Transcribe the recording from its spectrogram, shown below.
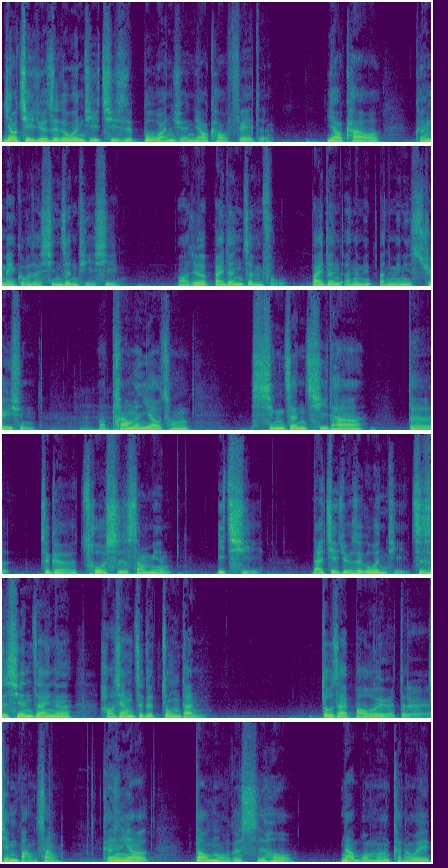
要解决这个问题，其实不完全要靠 Fed，要靠可能美国的行政体系啊，就是拜登政府、拜登 administration 啊，他们要从行政其他的这个措施上面一起来解决这个问题。只是现在呢，好像这个重担都在鲍威尔的肩膀上。可能要到某个时候，那我们可能会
